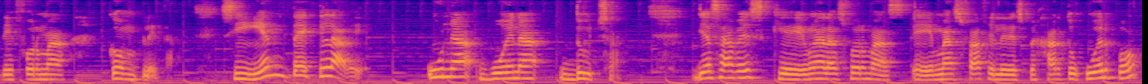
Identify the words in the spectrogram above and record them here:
de forma completa. Siguiente clave, una buena ducha. Ya sabes que una de las formas eh, más fáciles de despejar tu cuerpo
